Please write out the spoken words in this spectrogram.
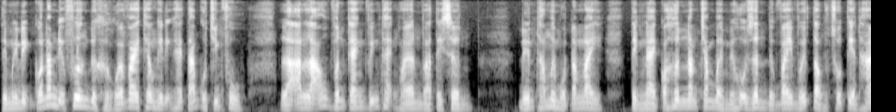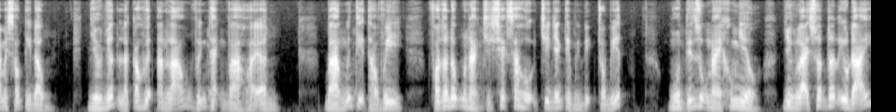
Tỉnh Bình Định có 5 địa phương được hưởng gói vay theo Nghị định 28 của Chính phủ là An Lão, Vân Canh, Vĩnh Thạnh, Hoài Ân và Tây Sơn. Đến tháng 11 năm nay, tỉnh này có hơn 570 hộ dân được vay với tổng số tiền 26 tỷ đồng. Nhiều nhất là các huyện An Lão, Vĩnh Thạnh và Hoài Ân. Bà Nguyễn Thị Thảo Vi, Phó Giám đốc Ngân hàng Chính sách Xã hội chi nhánh tỉnh Bình Định cho biết, nguồn tín dụng này không nhiều nhưng lãi suất rất ưu đãi,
